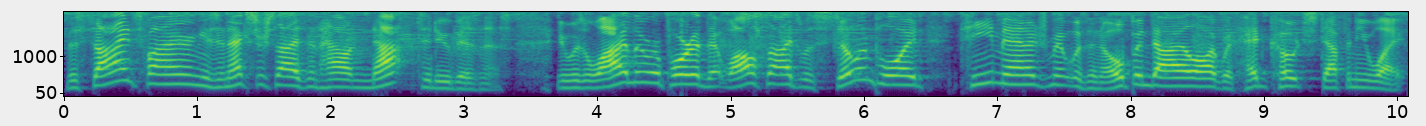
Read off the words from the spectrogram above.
the Sides firing is an exercise in how not to do business. It was widely reported that while Sides was still employed, team management was in open dialogue with head coach Stephanie White.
